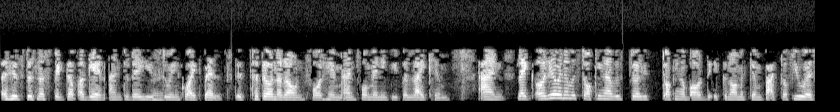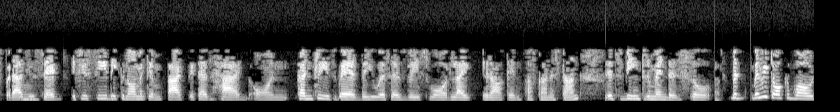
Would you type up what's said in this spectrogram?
his business picked up again and today he's Right. doing quite well. It's a turnaround for him and for many people like him. And like earlier when I was talking, I was really talking about the economic impact of US, but as you Mm. said, if you see the economic impact it has had on countries where the US has waged war like Iraq and Afghanistan, it's been tremendous. So, but when we talk about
